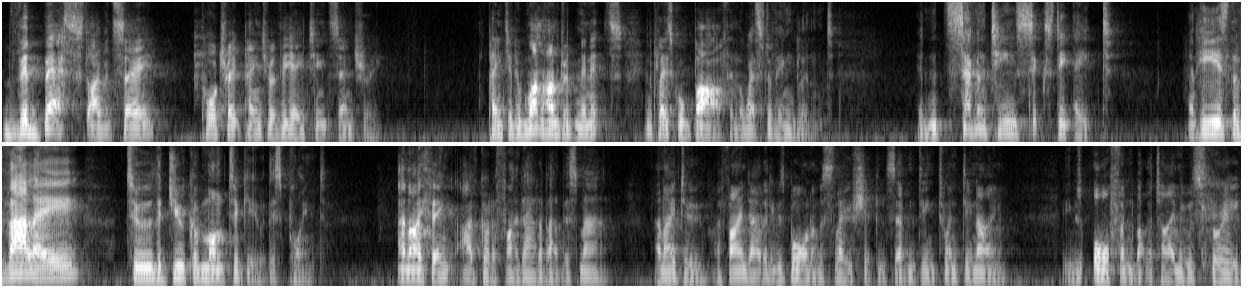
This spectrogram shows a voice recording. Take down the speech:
the best, I would say, portrait painter of the 18th century. Painted in 100 minutes in a place called Bath in the west of England in 1768. And he is the valet to the Duke of Montagu at this point. And I think, I've got to find out about this man. And I do. I find out that he was born on a slave ship in 1729. He was orphaned by the time he was three.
